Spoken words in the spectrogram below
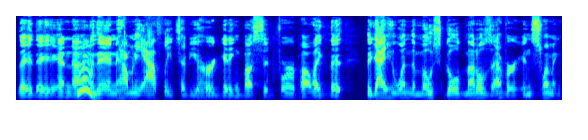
They they and uh, Hmm. and then how many athletes have you heard getting busted for pot? Like the the guy who won the most gold medals ever in swimming,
